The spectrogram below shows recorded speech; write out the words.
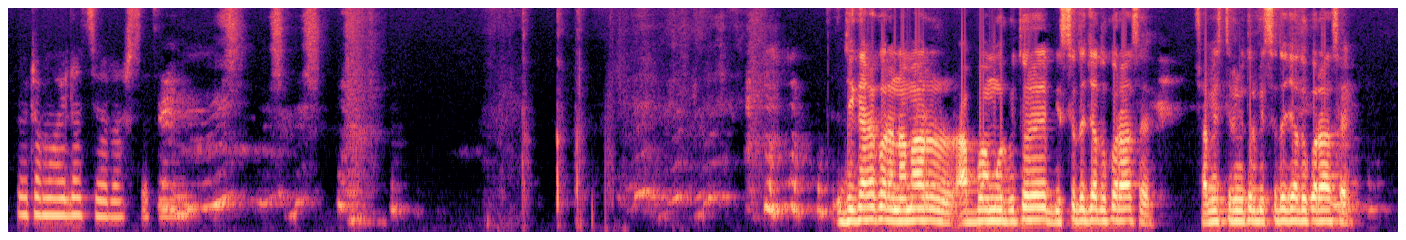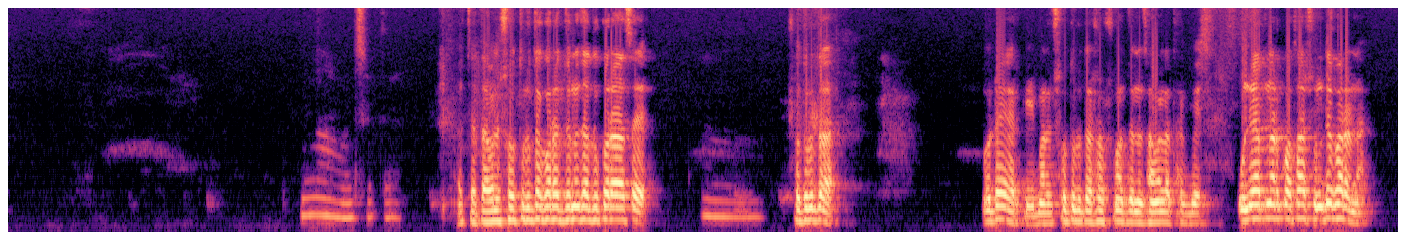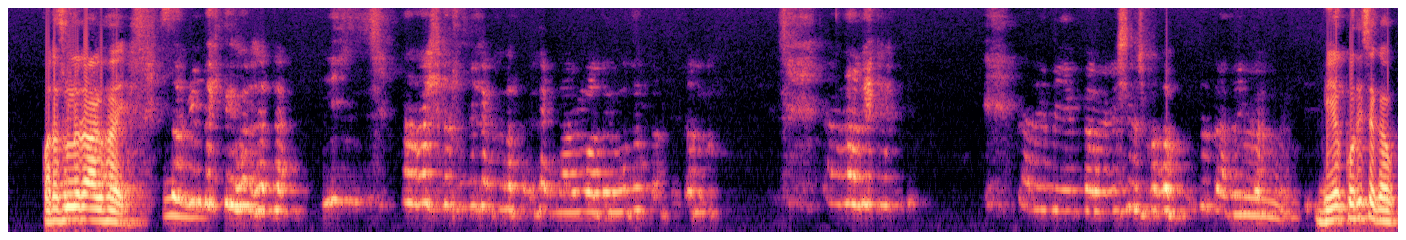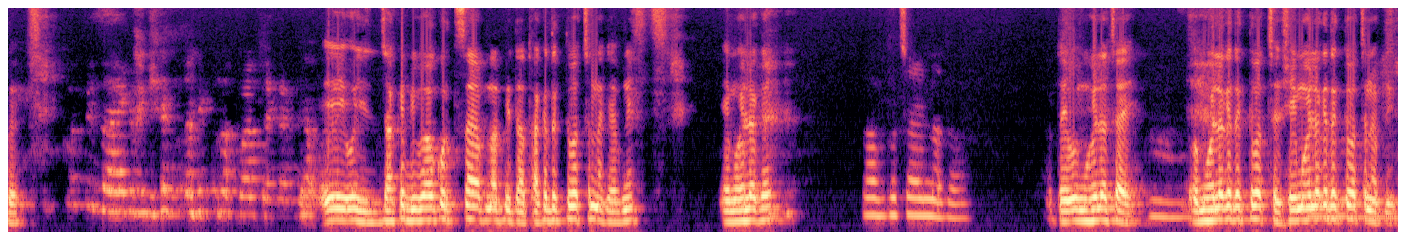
ওইটা মহিলার চেয়ার আসছে জিজ্ঞাসা করেন আমার আব্বু আম্মুর ভিতরে বিচ্ছেদের জাদু করা আছে? স্বামী স্ত্রীর ভিতরে বিচ্ছেদের জাদু করা আছে? আচ্ছা তাহলে শত্রুতা করার জন্য জাদু করা আছে? শত্রুতা? ওটাই আর কি মানে শত্রুতা সবসময়ের জন্য ঝামেলা থাকবে। উনি আপনার কথা শুনতে পারে না? কথা শুনলে রাগ হয়? আমার বিয়ে করেছে কাউকে। এই ওই যাকে বিবাহ করতে চায় আপনার পিতা তাকে দেখতে পাচ্ছেন নাকি আপনি? এই মহিলাকে? চাই না তাই ওই মহিলা চাই ওই মহিলাকে দেখতে পাচ্ছেন? সেই মহিলাকে দেখতে পাচ্ছেন আপনি?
